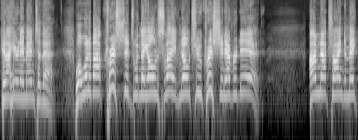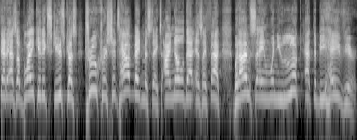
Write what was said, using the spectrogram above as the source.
Can I hear an amen to that? Well, what about Christians when they own slaves? No true Christian ever did. I'm not trying to make that as a blanket excuse because true Christians have made mistakes. I know that as a fact. But I'm saying when you look at the behavior,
